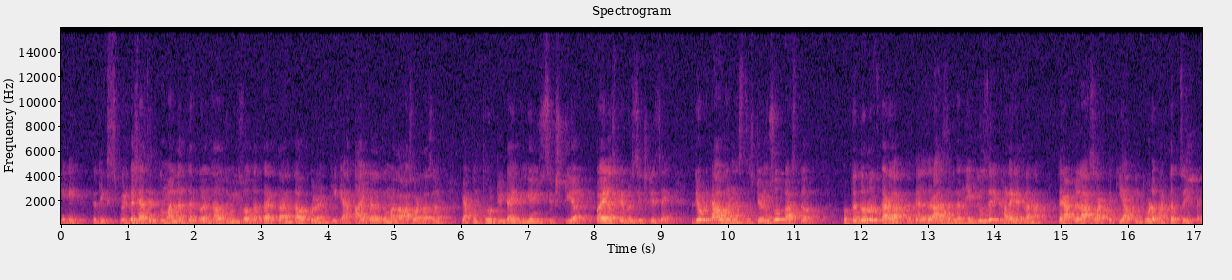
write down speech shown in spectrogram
ठीक आहे? तर ती स्पीड कशी असते तुम्हाला नंतर कळण जाऊ तुम्ही स्वतः करता आणि तेव्हा कळण ठीक आहे? आता ऐकायला तुम्हाला असं वाटत असेल की आपण थर्टी टायपिंग आणि सिक्स्टी पहिलाच पेपर सिक्स्टीच आहे. तर एवढं काय अवघड नसतं. स्टेणू सोपं असतं. फक्त दररोज करायला लागतं. त्याला जर आज झालं ना एक दिवस जरी खाडा घेतला ना तरी आपल्याला असं वाटतं की आपण थोडंफार कच्चं आहे काय?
